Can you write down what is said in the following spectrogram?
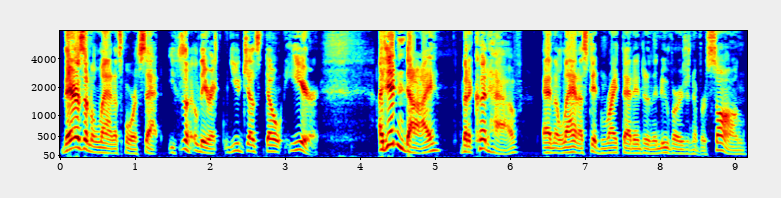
There's an Alanis Morissette lyric you just don't hear. I didn't die, but it could have, and Alanis didn't write that into the new version of her song.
